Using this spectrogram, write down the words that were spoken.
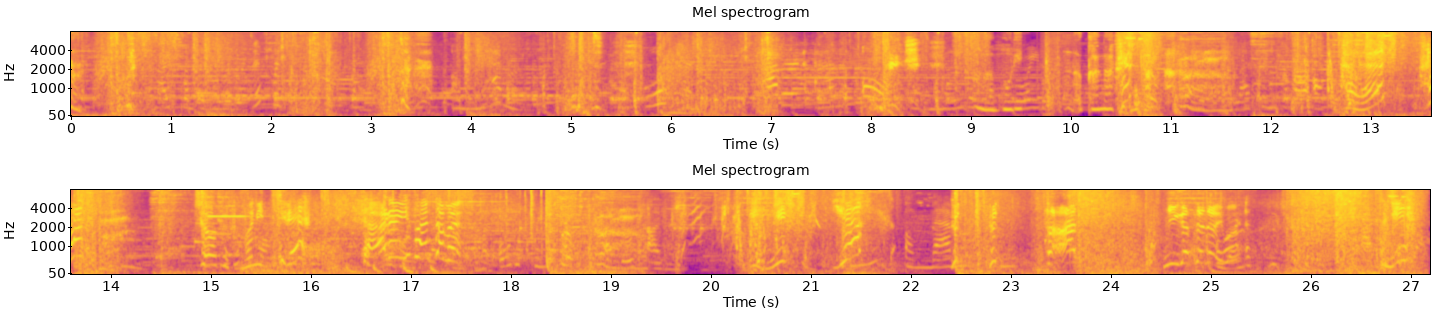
守り抜かなかった蝶と共に散れスターレイファントムいや逃がさないわ次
